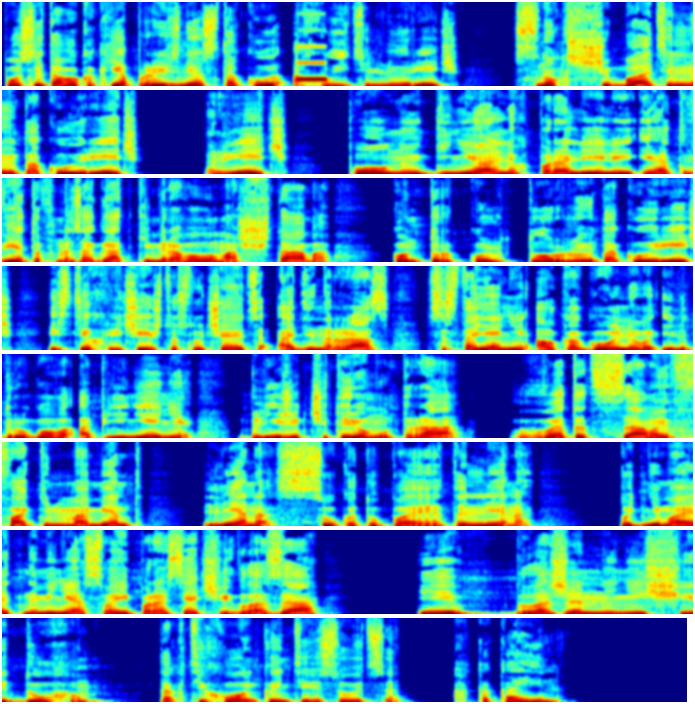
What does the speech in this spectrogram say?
после того, как я произнес такую охуительную речь, сногсшибательную такую речь, речь, полную гениальных параллелей и ответов на загадки мирового масштаба, контркультурную такую речь из тех речей, что случаются один раз в состоянии алкогольного или другого опьянения ближе к четырем утра, в этот самый факин момент Лена, сука тупая эта Лена, поднимает на меня свои поросячьи глаза и, блаженный нищий духом, так тихонько интересуется. «А кокаин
